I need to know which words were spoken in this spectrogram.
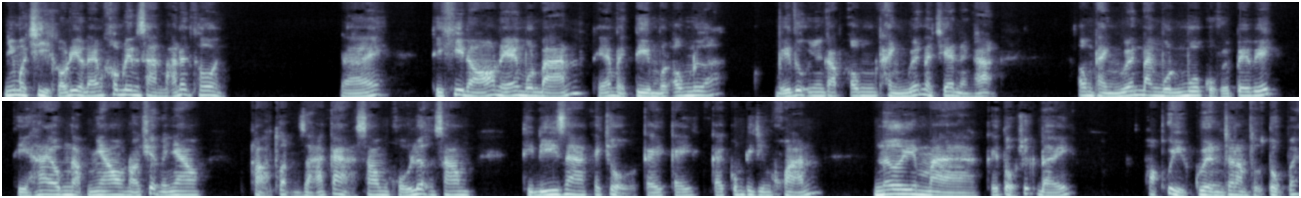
Nhưng mà chỉ có điều là em không lên sàn bán được thôi. Đấy, thì khi đó nếu em muốn bán thì em phải tìm một ông nữa. Ví dụ như gặp ông Thành Nguyễn ở trên chẳng hạn. Ông Thành Nguyễn đang muốn mua cổ phiếu PVX thì hai ông gặp nhau, nói chuyện với nhau, thỏa thuận giá cả xong, khối lượng xong thì đi ra cái chỗ, cái cái cái công ty chứng khoán, nơi mà cái tổ chức đấy họ ủy quyền cho làm thủ tục ấy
